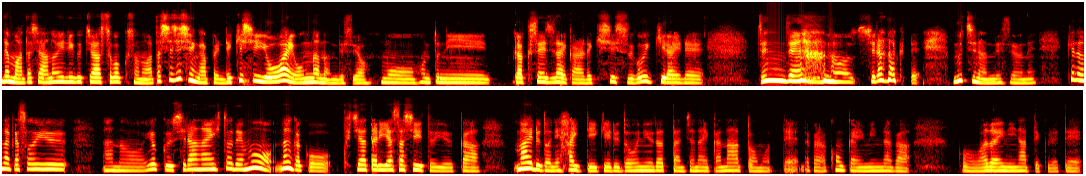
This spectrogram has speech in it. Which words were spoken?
でも私あの入り口はすごくその私自身がやっぱり歴史弱い女なんですよ。もう本当に学生時代から歴史すごい嫌いで、全然あの知らなくて無知なんですよね。けどなんかそういうあのよく知らない人でもなんかこう口当たり優しいというかマイルドに入っていける導入だったんじゃないかなと思ってだから今回みんながこう話題になってくれて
